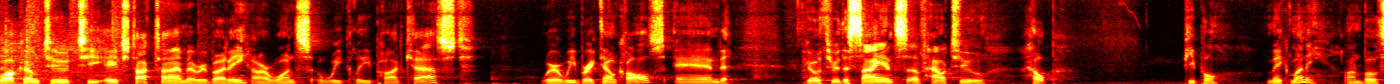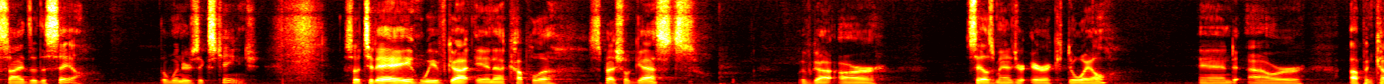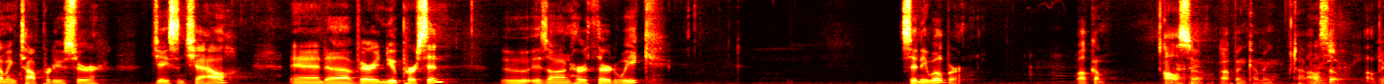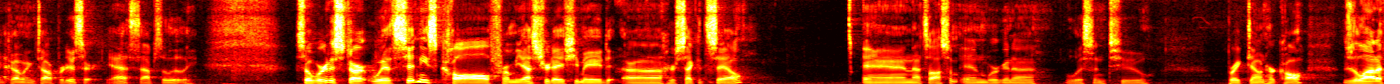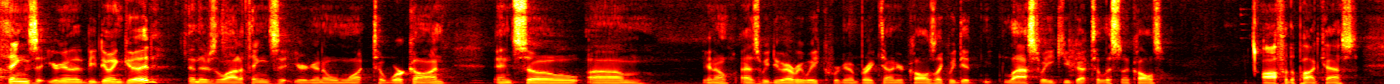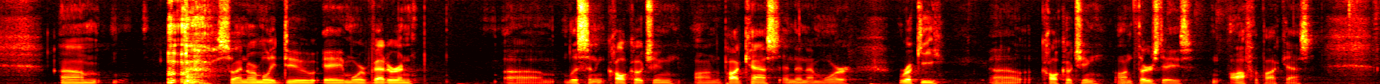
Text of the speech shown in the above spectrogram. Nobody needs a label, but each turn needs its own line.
welcome to TH Talk Time, everybody, our once weekly podcast where we break down calls and go through the science of how to help people make money on both sides of the sale, the winner's exchange. So today we've got in a couple of special guests. We've got our sales manager, Eric Doyle, and our up and coming top producer, Jason Chow, and a very new person who is on her third week, Sydney Wilburn. Welcome.
Also up and coming top
Also
producer.
up and coming top producer. Yes, absolutely. So we're going to start with Sydney's call from yesterday. She made uh, her second sale, and that's awesome. And we're going to listen to break down her call. There's a lot of things that you're going to be doing good, and there's a lot of things that you're going to want to work on. And so, um, you know, as we do every week, we're going to break down your calls like we did last week. You got to listen to calls off of the podcast. Um, so I normally do a more veteran um, listening call coaching on the podcast, and then I'm more rookie uh, call coaching on Thursdays off the podcast.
